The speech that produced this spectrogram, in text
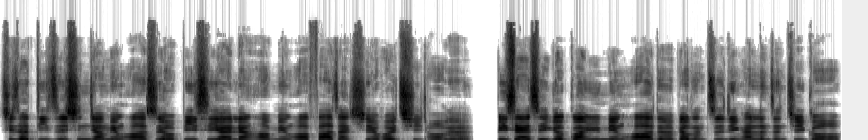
其实抵制新疆棉花是由 BCI 良好棉花发展协会起头的。BCI 是一个关于棉花的标准制定和认证机构，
